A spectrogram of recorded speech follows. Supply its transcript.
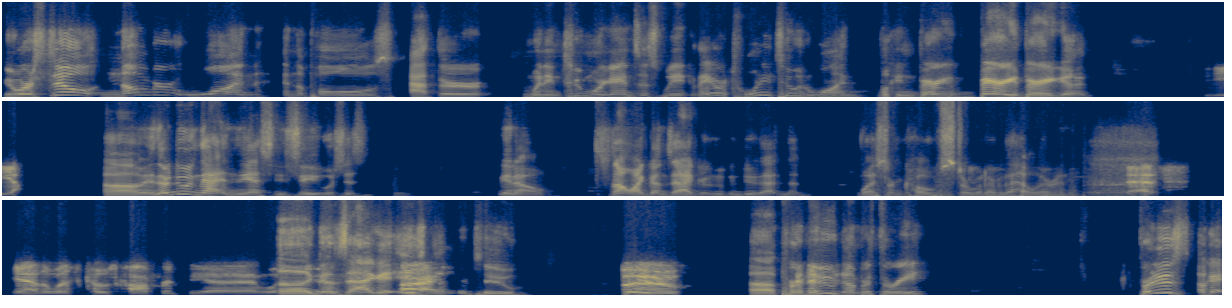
Who are still number one in the polls after winning two more games this week. They are 22 and one, looking very, very, very good. Yeah. Um, and they're doing that in the SEC, which is, you know, it's not like Gonzaga who can do that in the Western Coast or whatever the hell they're in. That's, yeah, the West Coast Conference. Yeah. Uh, Gonzaga is right. number two. Boo. Uh, Purdue number three. Purdue's okay.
